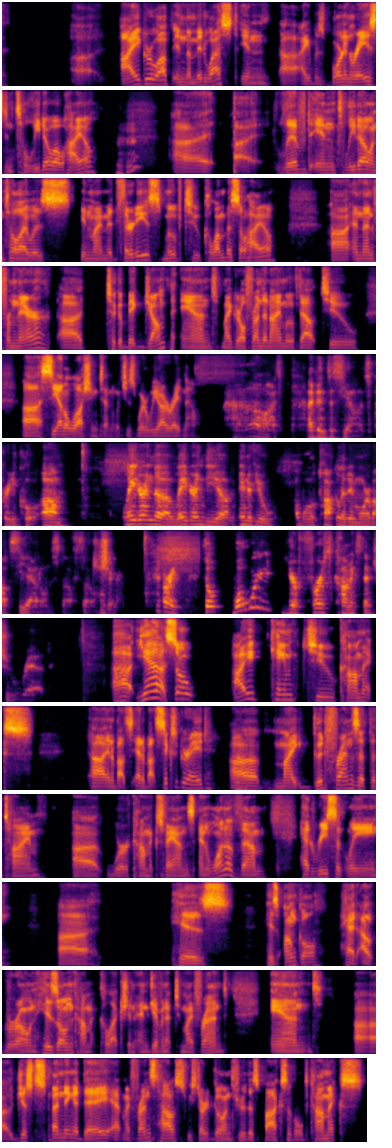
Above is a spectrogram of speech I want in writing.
uh, I grew up in the Midwest. In uh, I was born and raised in Toledo, Ohio. Mhm. Uh, I lived in Toledo until I was in my mid 30s. Moved to Columbus, Ohio, uh, and then from there uh, took a big jump. And my girlfriend and I moved out to uh, Seattle, Washington, which is where we are right now. Oh, I've been to Seattle. It's pretty cool. Um, later in the later in the um, interview, we'll talk a little bit more about Seattle and stuff. So. Sure. All right. So, what were your first comics that you read? Uh, yeah, so I came to comics uh, in about at about sixth grade. Uh, my good friends at the time uh, were comics fans, and one of them had recently uh, his his uncle had outgrown his own comic collection and given it to my friend, and uh, just spending a day at my friend's house, we started going through this box of old comics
